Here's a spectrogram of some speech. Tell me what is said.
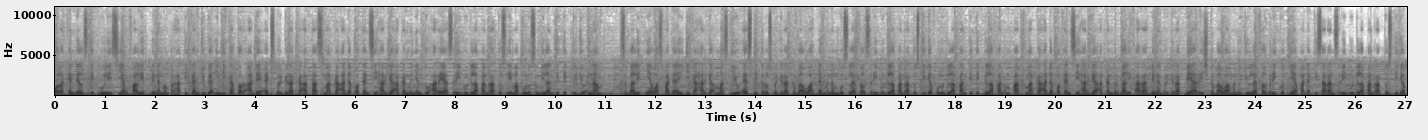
pola candlestick bullish yang valid dengan memperhatikan juga indikator ADX bergerak ke atas maka ada potensi harga akan menyentuh area 1859.76 Sebaliknya waspadai jika harga emas USD terus bergerak ke bawah dan menembus level 1838.84 maka ada potensi harga akan berbalik arah dengan bergerak bearish ke bawah menuju level berikutnya pada kisaran 1832.38.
